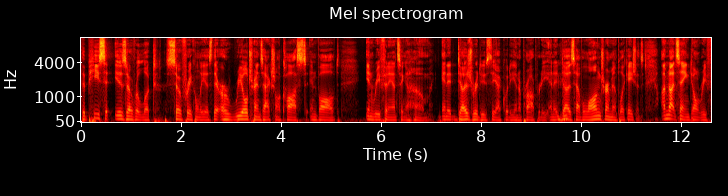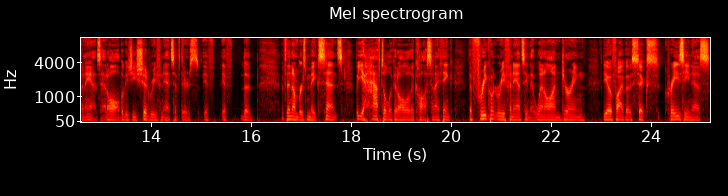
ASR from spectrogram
the piece that is overlooked so frequently is there are real transactional costs involved in refinancing a home and it does reduce the equity in a property and it mm-hmm. does have long-term implications. I'm not saying don't refinance at all because you should refinance if there's if if the if the numbers make sense but you have to look at all of the costs. And i think the frequent refinancing that went on during the 0506 craziness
